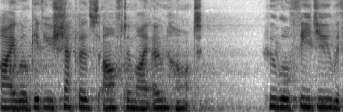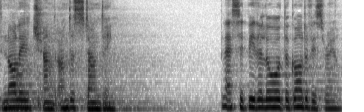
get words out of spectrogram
I will give you shepherds after my own heart, who will feed you with knowledge and understanding. Blessed be the Lord, the God of Israel,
